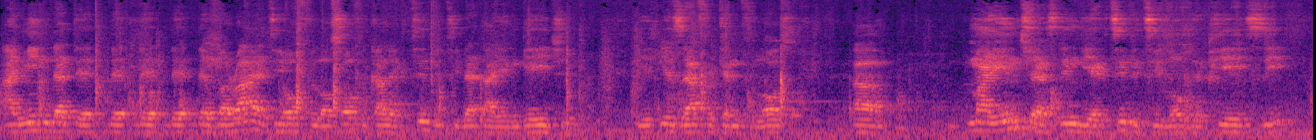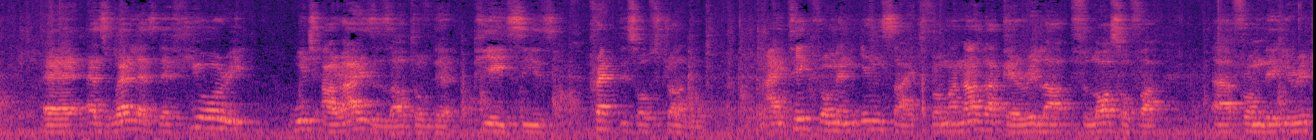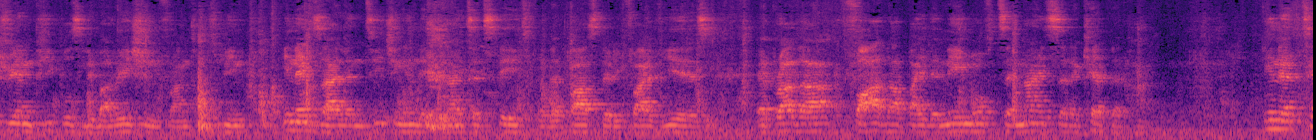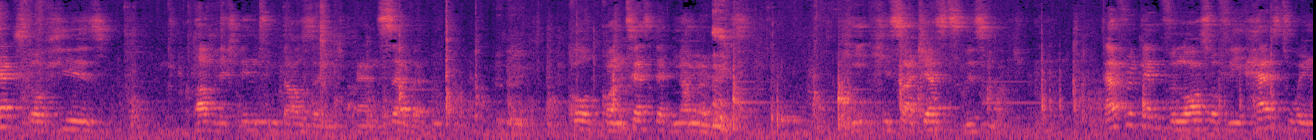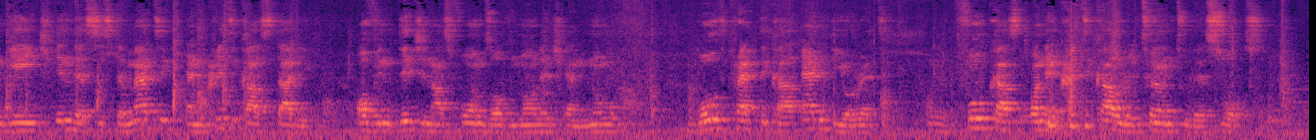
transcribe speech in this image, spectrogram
I mean that the, the, the, the, the variety of philosophical activity that I engage in is African philosophy. Uh, my interest in the activities of the PAC, uh, as well as the theory which arises out of the PAC's practice of struggle, I take from an insight from another guerrilla philosopher uh, from the Eritrean People's Liberation Front, who's been in exile and teaching in the United States for the past 35 years, a brother, father by the name of Tsenay Serequeberhan. In a text of his published in 2007 called Contested Memories, he, he suggests this much. African philosophy has to engage in the systematic and critical study of indigenous forms of knowledge and know-how, both practical and theoretical, focused on a critical return to the source,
